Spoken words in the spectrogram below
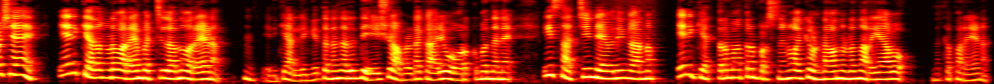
പക്ഷേ എനിക്ക് അതങ്ങോട്ട് പറയാൻ പറ്റില്ല എന്ന് പറയണം എനിക്ക് അല്ലെങ്കിൽ തന്നെ നല്ല ദേഷ്യം അവരുടെ കാര്യം ഓർക്കുമ്പോൾ തന്നെ ഈ സച്ചിൻ രേവതിയും കാരണം എനിക്ക് എത്രമാത്രം പ്രശ്നങ്ങളൊക്കെ ഉണ്ടാവുന്നുണ്ടെന്ന് അറിയാവോ? എന്നൊക്കെ പറയണം.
